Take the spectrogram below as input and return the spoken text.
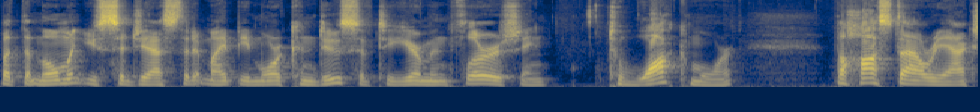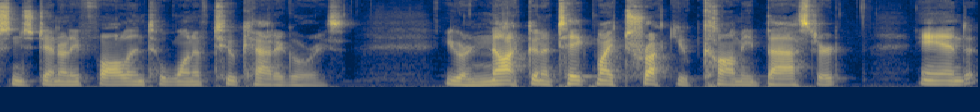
but the moment you suggest that it might be more conducive to human flourishing to walk more, the hostile reactions generally fall into one of two categories. You are not going to take my truck, you commie bastard. And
